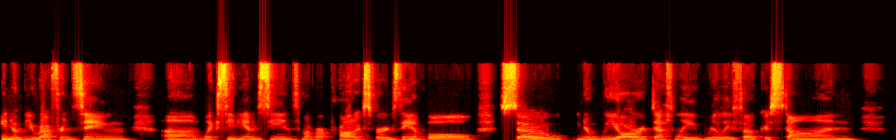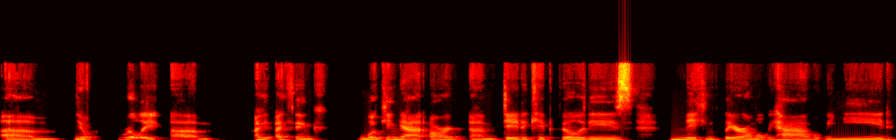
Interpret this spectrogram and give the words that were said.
you know, be referencing um, like CDMC in some of our products, for example. So, you know, we are definitely really focused on, um, you know, really, um, I, I, think looking at our um, data capabilities, making clear on what we have, what we need,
